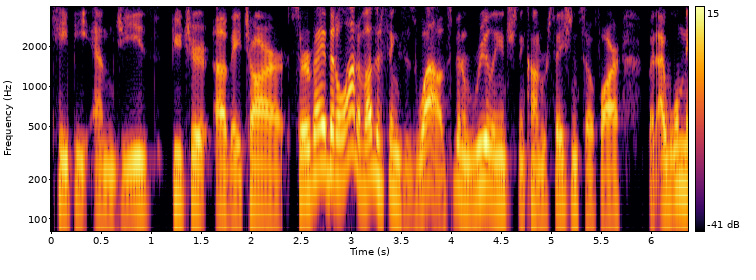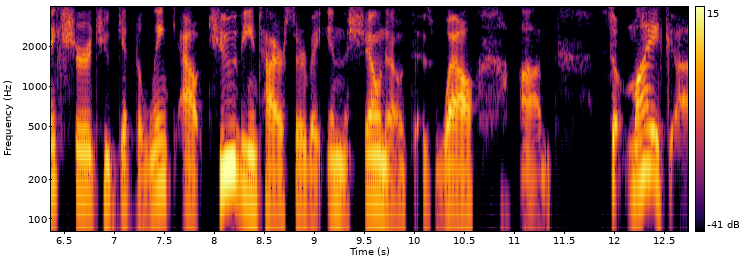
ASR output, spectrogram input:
KPMG's Future of HR survey, but a lot of other things as well. It's been a really interesting conversation so far, but I will make sure to get the link out to the entire survey in the show notes as well. Um, so, Mike, uh,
